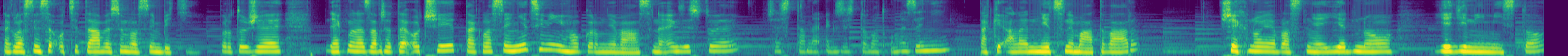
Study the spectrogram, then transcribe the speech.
tak vlastně se ocitá ve svém vlastním bytí. Protože jakmile zavřete oči, tak vlastně nic jiného kromě vás neexistuje. Přestane existovat omezení. Taky ale nic nemá tvar. Všechno je vlastně jedno jediný místo.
